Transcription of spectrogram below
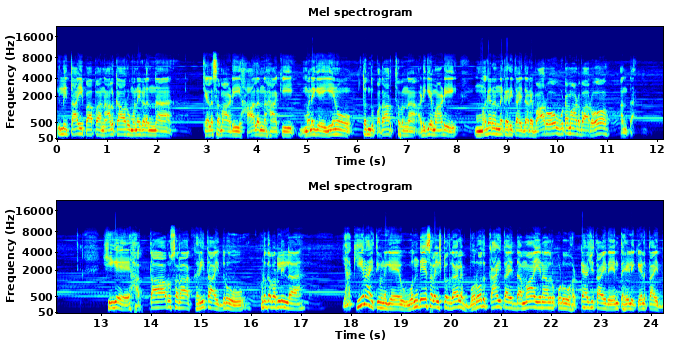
ಇಲ್ಲಿ ತಾಯಿ ಪಾಪ ನಾಲ್ಕಾರು ಮನೆಗಳನ್ನು ಕೆಲಸ ಮಾಡಿ ಹಾಲನ್ನು ಹಾಕಿ ಮನೆಗೆ ಏನೋ ತಂದು ಪದಾರ್ಥವನ್ನು ಅಡಿಗೆ ಮಾಡಿ ಮಗನನ್ನು ಕರಿತಾ ಇದ್ದಾರೆ, ಬಾರೋ, ಊಟ ಮಾಡಬಾರೋ ಅಂತ. ಹೀಗೆ ಹತ್ತಾರು ಸಲ ಕರಿತಾ ಇದ್ದರೂ ಹುಡುಗ ಬರಲಿಲ್ಲ. ಯಾಕೆ ಏನಾಯ್ತು ಇವನಿಗೆ? ಒಂದೇ ಸಲ ಇಷ್ಟೊತ್ತಿಗಾಗಲೇ ಬರೋದಕ್ಕೆ ಕಾಯ್ತಾ ಇದ್ದ, ಅಮ್ಮ, ಏನಾದರೂ ಕೊಡು, ಹೊಟ್ಟೆ ಹಸಿತಾ ಇದೆ ಅಂತ ಹೇಳಿ ಕೇಳ್ತಾ ಇದ್ದ.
